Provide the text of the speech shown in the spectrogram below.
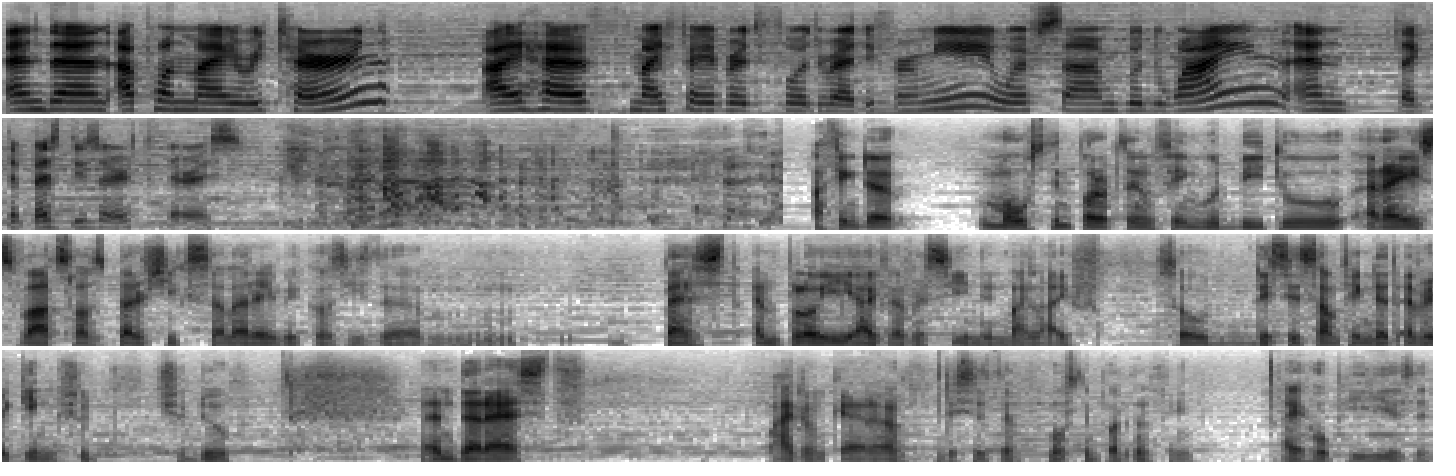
And then upon my return, I have my favorite food ready for me with some good wine and like the best dessert there is. I think the most important thing would be to raise Václav Zberčík's salary because he's the mm, best employee I've ever seen in my life. So this is something that every king should should do. And the rest, I don't care. Uh, this is the most important thing. I hope he hears it.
